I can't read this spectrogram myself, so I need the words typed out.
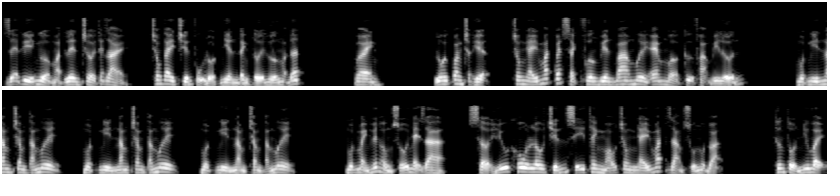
Dễ ghi ngửa mặt lên trời thét dài, trong tay chiến phủ đột nhiên đánh tới hướng mặt đất. Vê anh, lôi quang chợt hiện, trong nháy mắt quét sạch phương viên ba mươi m cự phạm vi lớn. một nghìn năm trăm tám mươi, một nghìn năm trăm tám mươi, một nghìn năm trăm tám mươi một mảnh huyết hồng số nhảy ra, sở hữu khô lâu chiến sĩ thanh máu trong nháy mắt giảm xuống một đoạn. Thương tổn như vậy,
